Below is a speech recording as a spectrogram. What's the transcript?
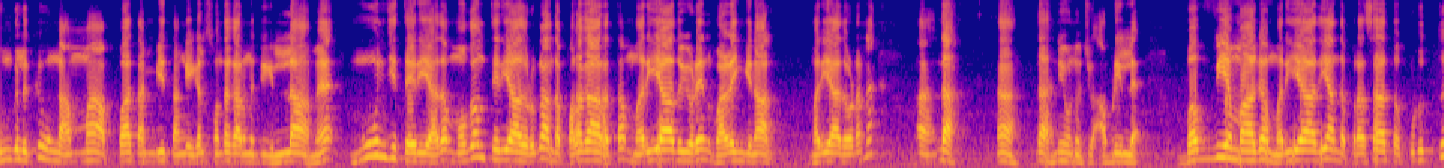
உங்களுக்கு உங்கள் அம்மா அப்பா தம்பி தங்கைகள் சொந்தக்காரனுக்கு இல்லாமல் மூஞ்சி தெரியாத முகம் தெரியாதவருக்கும் அந்த பலகாரத்தை மரியாதையுடன் வழங்கினால் மரியாதையுடனே "ஆ, இந்தா ஆ, இந்தா நீ ஒன்று வச்சு அப்படி இல்லை. பவ்யமாக மரியாதையாக அந்த பிரசாதத்தை கொடுத்து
